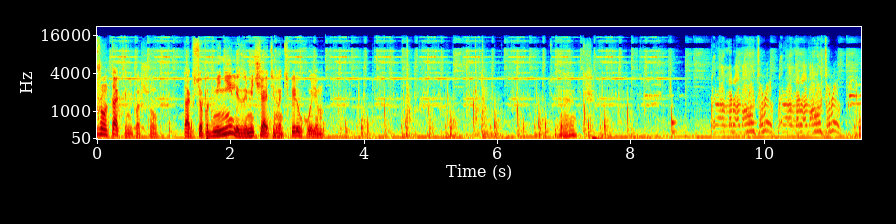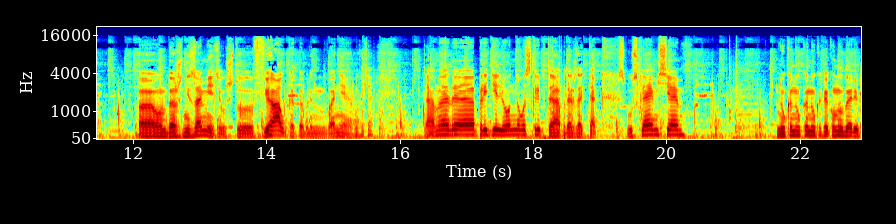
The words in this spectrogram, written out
же он так-то не пошел? Так, все подменили, замечательно, теперь уходим. Так. А, он даже не заметил, что фиалка-то, блин, воняет. Ну, хотя, там надо определенного скрипта подождать. Так, спускаемся. Ну-ка, ну-ка, ну-ка, как он ударит.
